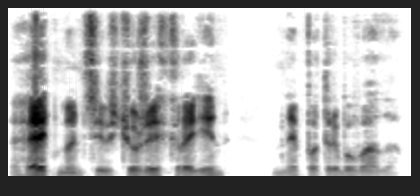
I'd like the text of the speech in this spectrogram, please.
Гетьманців з чужих країн не потребувала.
